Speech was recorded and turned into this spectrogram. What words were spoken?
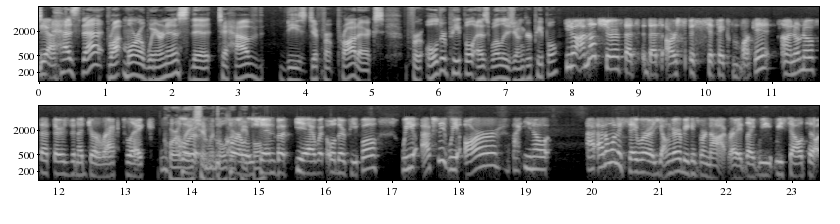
Yeah. Has that brought more awareness that to have these different products for older people as well as younger people? You know, I'm not sure if that's that's our specific market. I don't know if that there's been a direct like correlation cor- with older correlation, people. but yeah, with older people, we actually we are. You know, I, don't want to say we're younger because we're not, right? Like we we sell to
